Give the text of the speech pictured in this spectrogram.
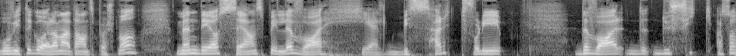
Hvorvidt det går an er et annet spørsmål, men det å se han spille var helt bisart, fordi det var Du fikk Altså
